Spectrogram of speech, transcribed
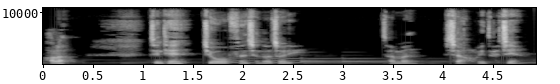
好了，今天就分享到这里，咱们。下回再见。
